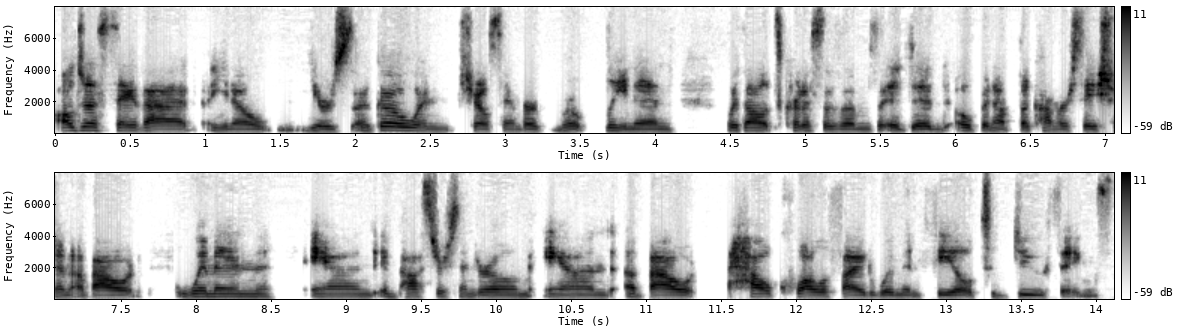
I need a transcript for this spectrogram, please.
I'll just say that, you know, years ago when Sheryl Sandberg wrote Lean In, with all its criticisms, it did open up the conversation about women and imposter syndrome and about how qualified women feel to do things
